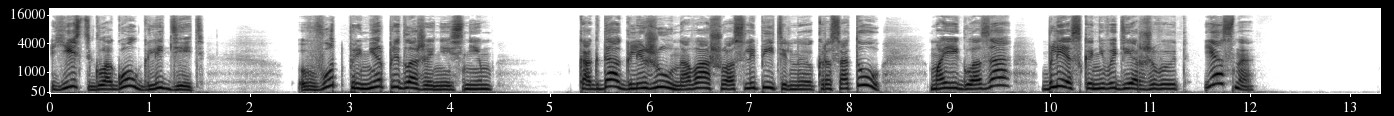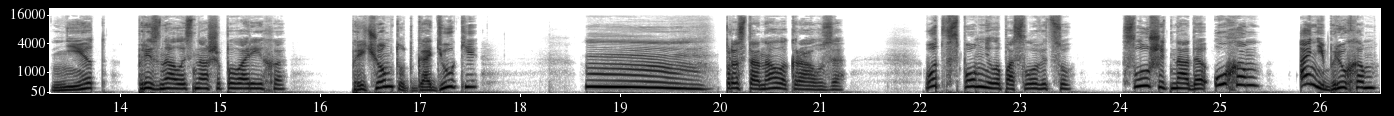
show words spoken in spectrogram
Есть глагол «глядеть». Вот пример предложения с ним. Когда гляжу на вашу ослепительную красоту, мои глаза блеска не выдерживают, ясно? Нет, призналась наша повариха. Причем тут гадюки? М-м-м, простонала Крауза. Вот вспомнила пословицу. Слушать надо ухом, а не брюхом.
